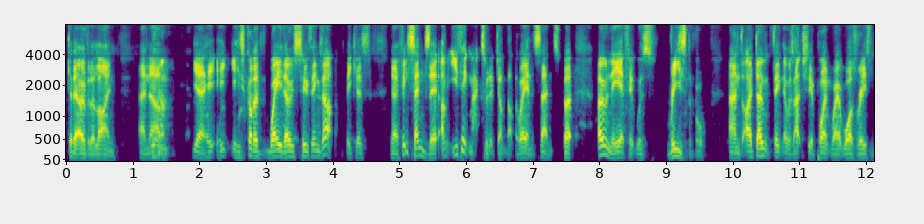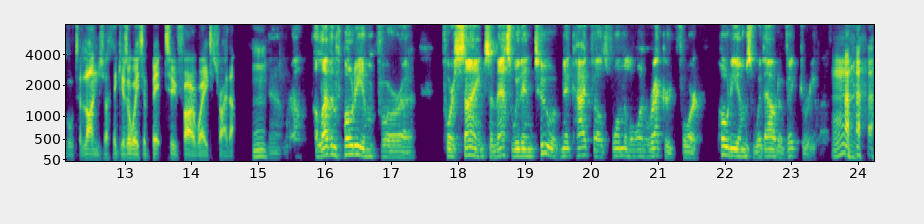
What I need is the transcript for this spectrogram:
get it over the line. And um, yeah, he, he he's got to weigh those two things up because you know if he sends it, I mean, you think Max would have jumped out the way in a sense, but only if it was reasonable. And I don't think there was actually a point where it was reasonable to lunge. I think he was always a bit too far away to try that. Yeah, well, 11th podium for uh, for Sainz, and that's within two of Nick Heidfeld's Formula One record for podiums without a victory. Mm.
